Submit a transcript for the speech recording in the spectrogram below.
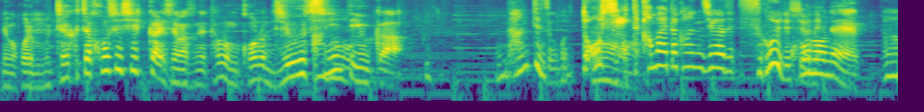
でもこれむちゃくちゃ腰しっかりしてますね。多分この重心っていうか。なんていうんですかこのどしって構えた感じがすごいですこよね。のね、うん。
